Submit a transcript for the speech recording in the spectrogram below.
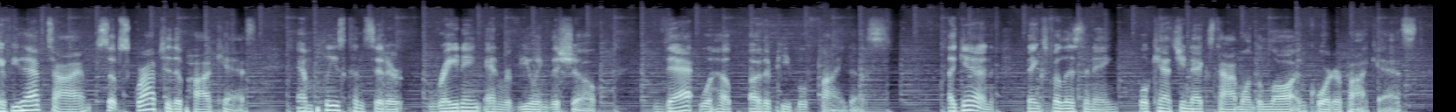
If you have time, subscribe to the podcast and please consider rating and reviewing the show. That will help other people find us. Again, thanks for listening. We'll catch you next time on the Law and Quarter podcast.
